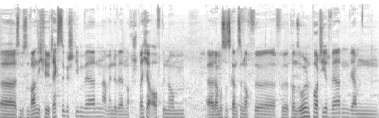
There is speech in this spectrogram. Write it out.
Äh, es müssen wahnsinnig viele Texte geschrieben werden. Am Ende werden noch Sprecher aufgenommen. Äh, da muss das Ganze noch für, für Konsolen portiert werden. Wir haben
